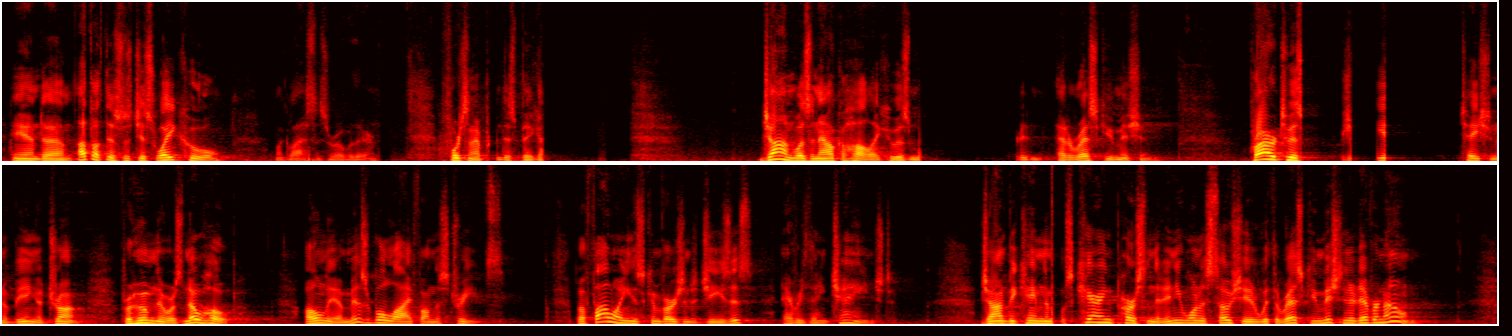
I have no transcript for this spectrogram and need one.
And um, I thought this was just way cool. My glasses are over there. Fortunately, I printed this big. John was an alcoholic who was at a rescue mission. Prior to his reputation of being a drunk, for whom there was no hope, only a miserable life on the streets. But following his conversion to Jesus, everything changed. John became the most caring person that anyone associated with the rescue mission had ever known.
